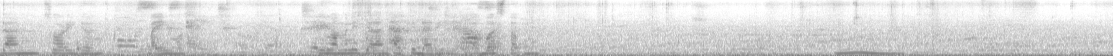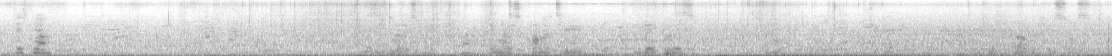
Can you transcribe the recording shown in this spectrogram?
dan Sorigen by Ingus. 5 menit jalan kaki dari uh, bus stopnya. Hmm. Cheese-nya This is nice, but nice quality with barbecue sauce.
